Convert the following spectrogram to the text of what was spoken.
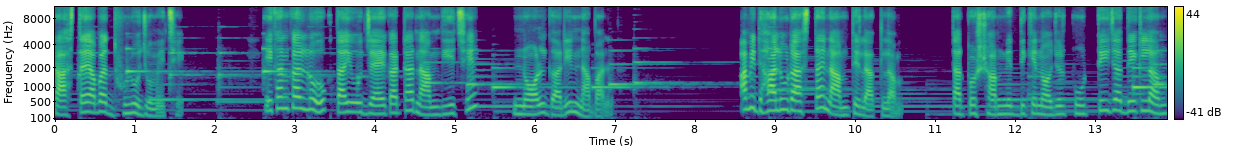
রাস্তায় আবার ধুলো জমেছে। এখানকার লোক তাই ও জায়গাটা নাম দিয়েছে নল গাড়ির নাবাল। আমি ঢালু রাস্তায় নামতে লাগলাম। তারপর সামনের দিকে নজর পড়তেই যা দেখলাম,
